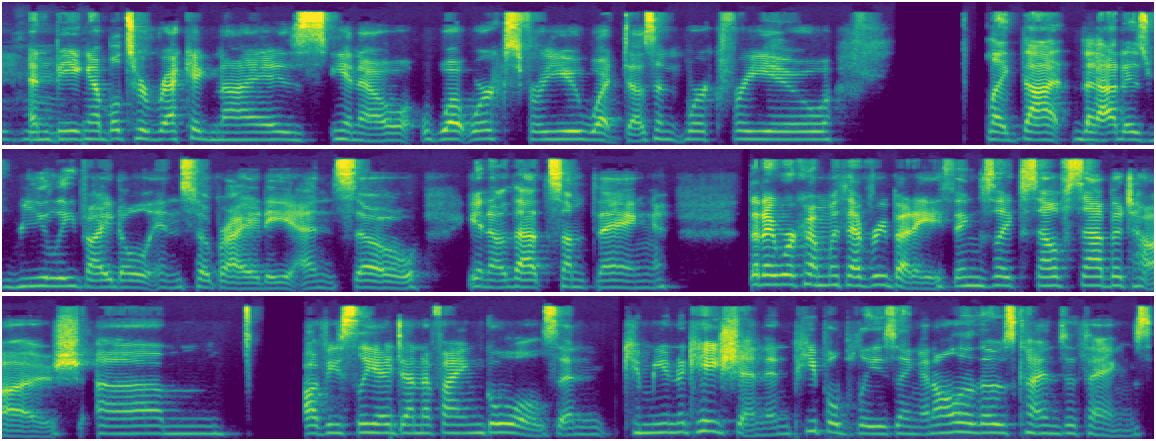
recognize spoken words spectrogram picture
mm-hmm. and being able to recognize, you know, what works for you, what doesn't work for you. Like that that is really vital in sobriety and so, you know, that's something that I work on with everybody. Things like self-sabotage, um obviously identifying goals and communication and people pleasing and all of those kinds of things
